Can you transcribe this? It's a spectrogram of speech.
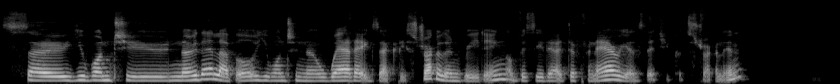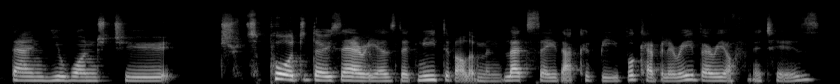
so you want to know their level, you want to know where they exactly struggle in reading. Obviously, there are different areas that you could struggle in. Then you want to support those areas that need development. Let's say that could be vocabulary, very often it is.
